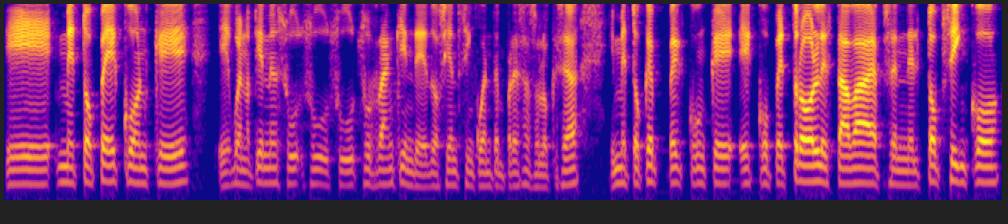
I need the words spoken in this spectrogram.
eh, me topé con que, eh, bueno, tienen su, su, su, su, ranking de 250 empresas o lo que sea, y me toqué con que Ecopetrol estaba pues, en el top 5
